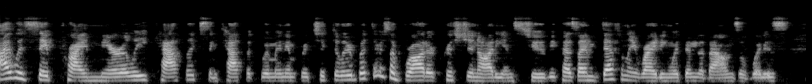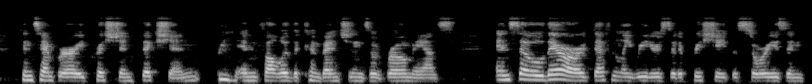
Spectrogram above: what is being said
I would say primarily Catholics and Catholic women in particular, but there's a broader Christian audience too, because I'm definitely writing within the bounds of what is contemporary Christian fiction and follow the conventions of romance. And so there are definitely readers that appreciate the stories. And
